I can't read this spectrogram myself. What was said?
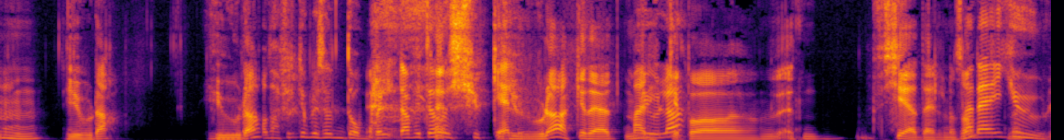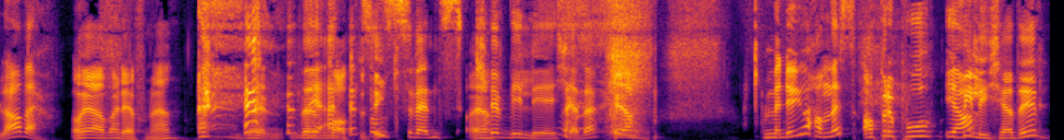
Mm, Jula. Jula? Og da fikk du plutselig dobbel Da fikk du så tjukk L. Jula, er ikke det et merke Jula? på et kjede eller noe Nei, sånt? det er jula, det. Å ja, hva er det for noe igjen? Det, det Det er matbutikk. et sånn svensk Ja. billigkjede. Ja. Men du, Johannes, Apropos Ja. billigkjeder.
